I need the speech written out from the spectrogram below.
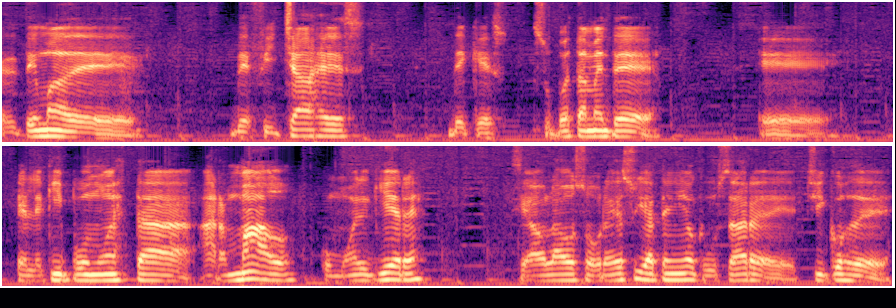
el tema de, de fichajes, de que supuestamente eh, el equipo no está armado como él quiere, se ha hablado sobre eso y ha tenido que usar chicos de,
